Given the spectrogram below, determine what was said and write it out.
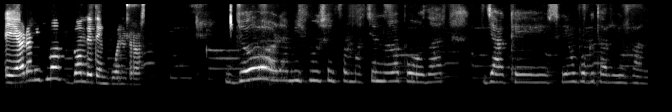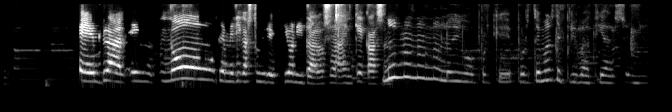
Eh, ahora mismo, ¿dónde te encuentras? Yo ahora mismo esa información no la puedo dar ya que sería un poquito arriesgado. En plan, en- no que me digas tu dirección y tal, o sea, ¿en qué casa? No, no, no, no lo digo porque por temas de privacidad, señor.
